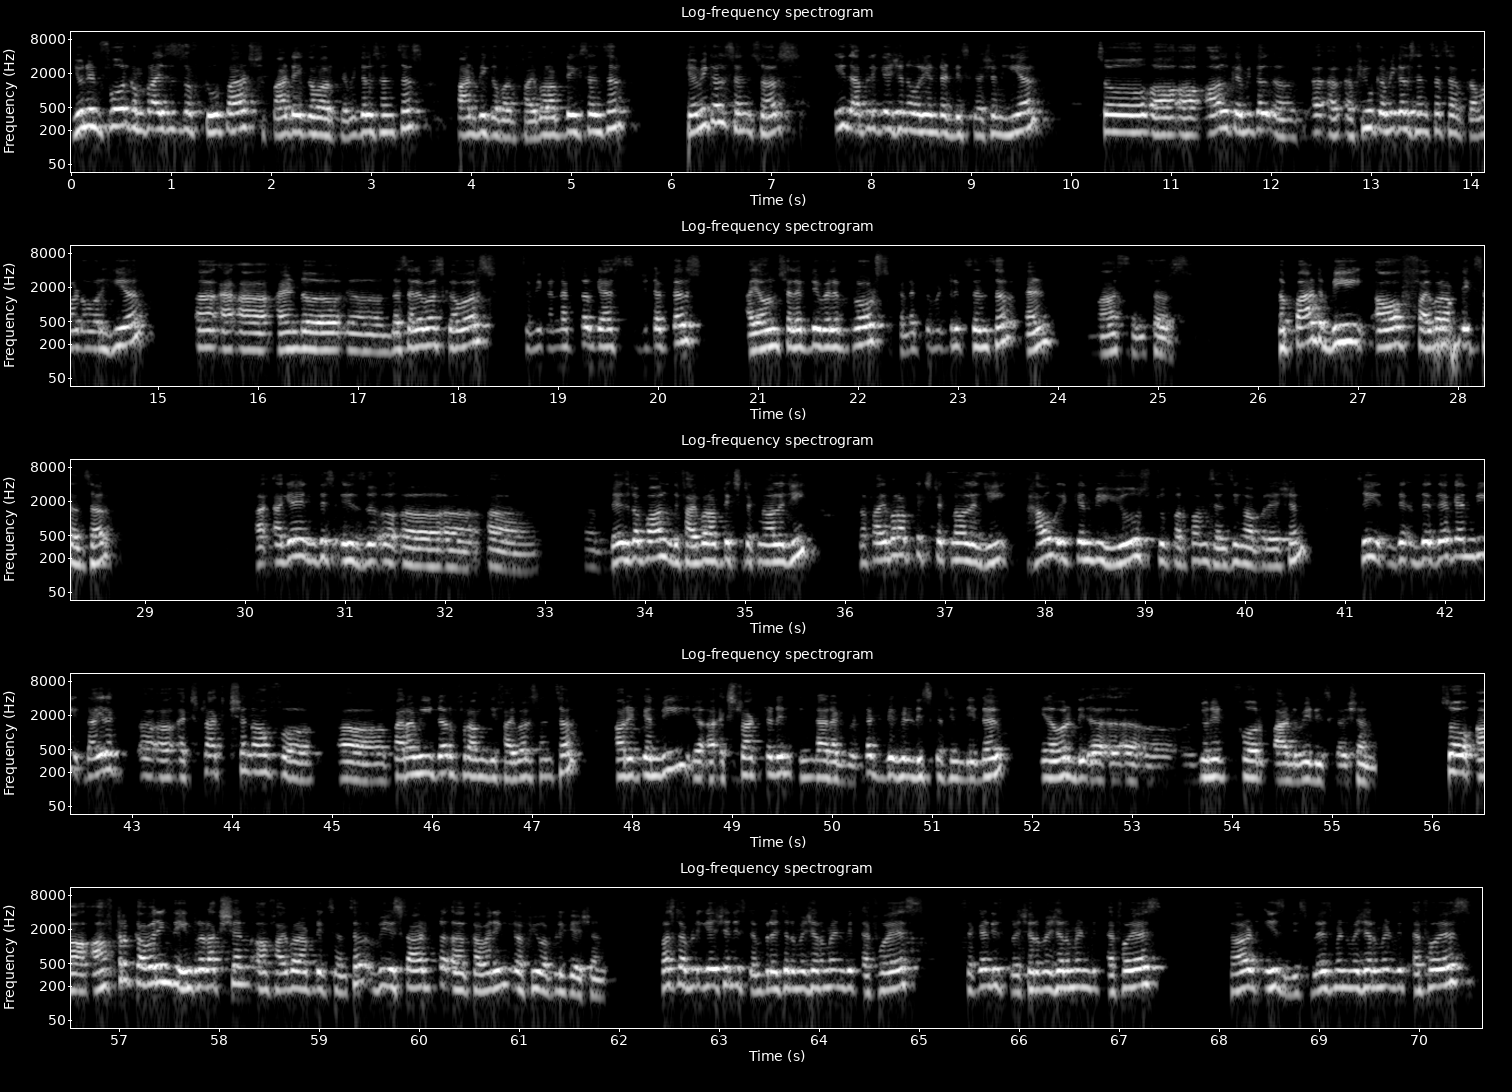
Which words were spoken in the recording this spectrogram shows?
Unit 4 comprises of two parts. Part A cover chemical sensors, part B cover fiber optic sensor. Chemical sensors is application oriented discussion here. So uh, uh, all chemical, uh, a, few chemical sensors are covered over here. Uh, uh, uh, and the syllabus covers semiconductor gas detectors, ion selective electrodes, conductometric sensor and mass sensors. The part B of fiber optic sensor Uh, again, this is uh, uh, based upon the fiber optics technology. The fiber optics technology, how it can be used to perform sensing operation. See, there, there can be direct uh, uh, extraction of uh, parameter from the fiber sensor or it can be extracted in indirect way. That we will discuss in detail in our unit 4 part B discussion. So uh, after covering the introduction of fiber optic sensor, we start uh, covering a few applications. First application is temperature measurement with FOS. Second is pressure measurement with FOS. Third is displacement measurement with FOS.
